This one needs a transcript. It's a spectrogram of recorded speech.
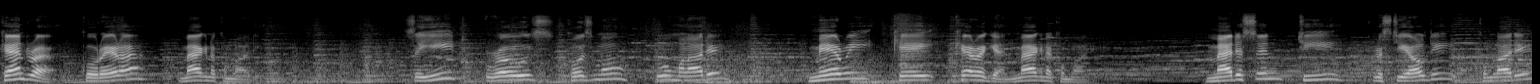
Kendra Correra, magna cum laude. Saeed Rose Cosmo, cum laude. Mary K. Kerrigan, magna cum laude. Madison T. Cristialdi, cum laude.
